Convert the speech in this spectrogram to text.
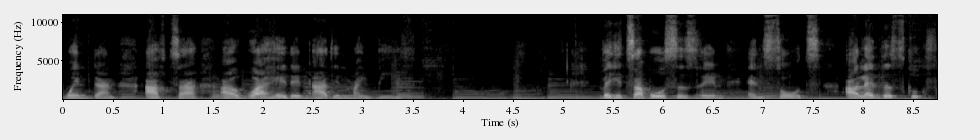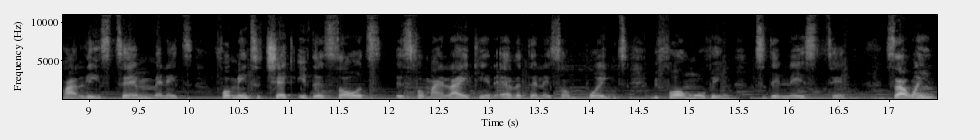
when done. After i'll go ahead and add in my beef vegetable seasoning and salt. I'll let this cook for at least 10 minutes for me to check if the salt is for my liking everything is on point before moving to the next step. So i went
